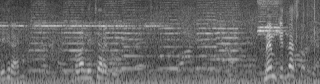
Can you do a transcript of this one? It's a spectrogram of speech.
दिख रहा है ना? थोड़ा नीचे रखो। मैम कितना स्कोर किया?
